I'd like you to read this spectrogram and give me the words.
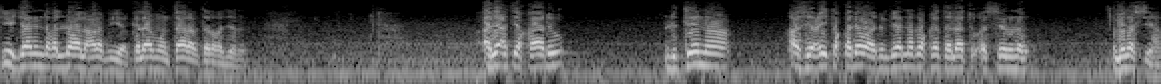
تي جان اللغة العربية. كلام تارة بترغجل الاعتقاد لتينا أسي اعتقد وادم بأن الرقية لا تؤثر بنفسها.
